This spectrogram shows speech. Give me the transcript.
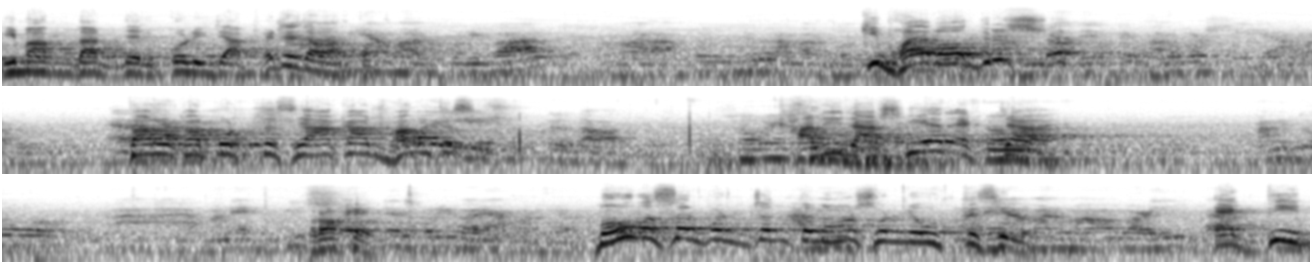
ইমানদারদের কলিজা ফেটে যাওয়ার কথা আমার পরিবার, আমার আপনজন, আমার বন্ধু, কি ভয়াবহ দৃশ্য। তারকা পড়তেছে আকাশ ভাঙতেছে। খালি রাশিয়ার একটা আমি তো আহ, মানে বিশ রকেট। জন্ম। বহু বছর পর্যন্ত মহাশূন্যে উঠতেছিল। মানে একদিন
